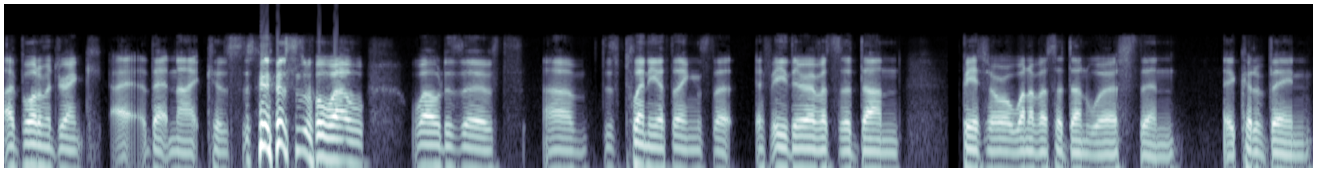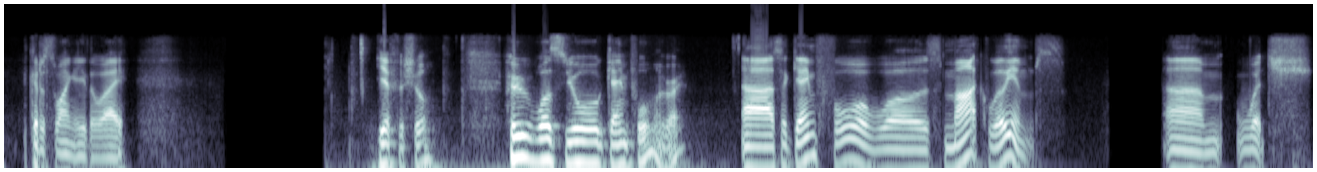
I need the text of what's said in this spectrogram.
I bought him a drink uh, that night because it was well well deserved. Um, there's plenty of things that if either of us had done better or one of us had done worse, then it could have been it could have swung either way. Yeah, for sure. Who was your game four, my bro? Uh, so game four was Mark Williams, um, which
